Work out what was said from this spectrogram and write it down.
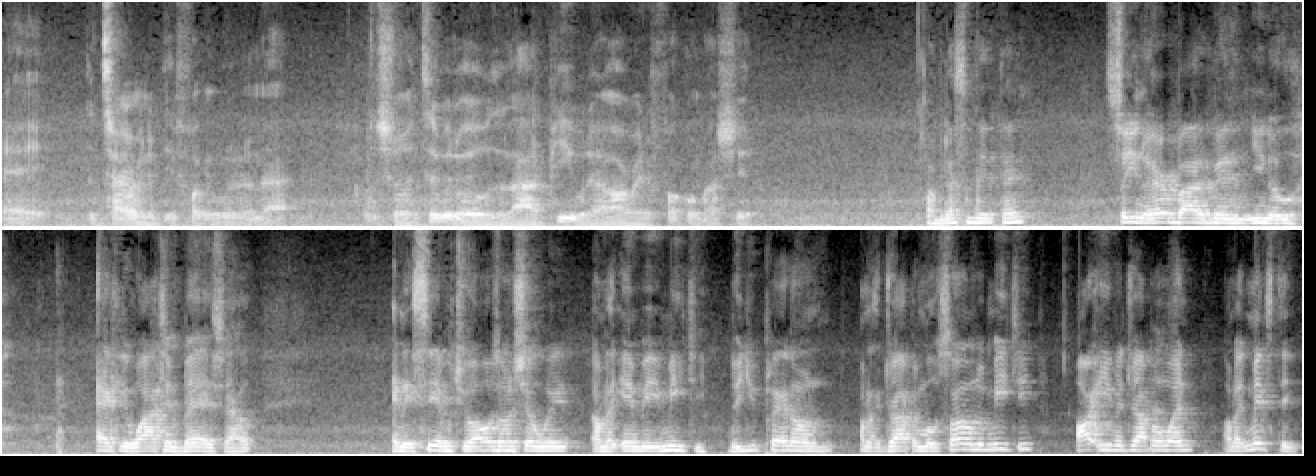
and determine if they fucking with it or not. Show in Thibodaux, it was a lot of people that already fuck with my shit. Oh, I mean, that's a good thing. So, you know, everybody been, you know, actually watching Bash Out, and they said, but you always on the show with, I'm like, NBA Meechy. Do you plan on, I'm like, dropping more songs with Meechy, or even dropping one, I'm like, mixtape?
